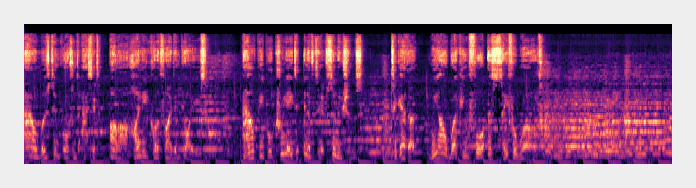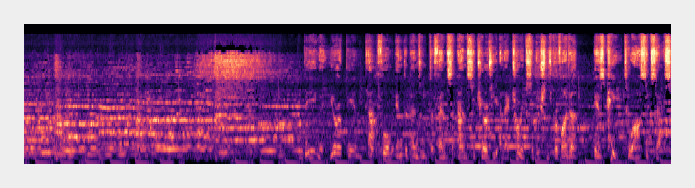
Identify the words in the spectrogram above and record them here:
Our most important asset are our highly qualified employees. Our people create innovative solutions. Together, we are working for a safer world. Being a European platform independent defense and security electronic solutions provider is key to our success.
